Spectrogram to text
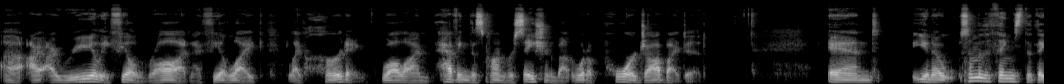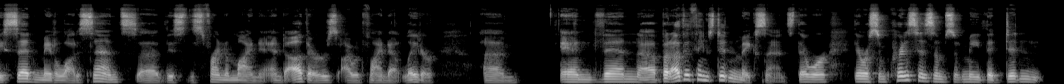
uh, I, I, really feel raw and I feel like like hurting while I'm having this conversation about what a poor job I did. And you know, some of the things that they said made a lot of sense. Uh, this this friend of mine and others, I would find out later. Um, and then, uh, but other things didn't make sense. There were there were some criticisms of me that didn't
